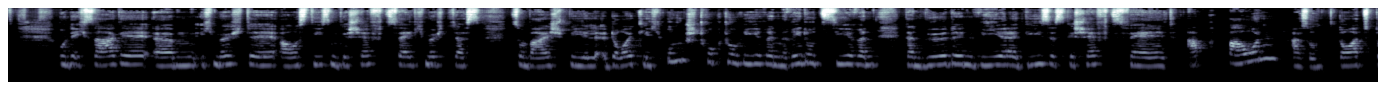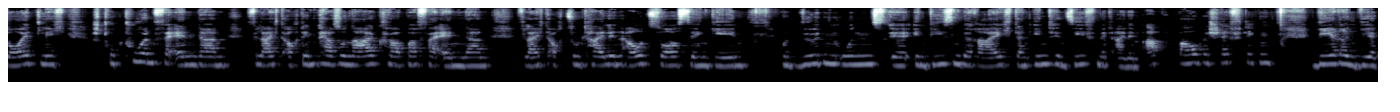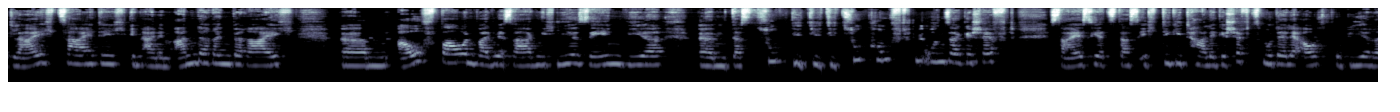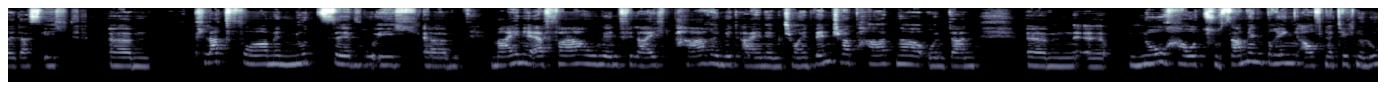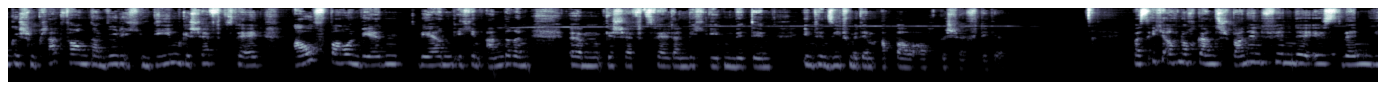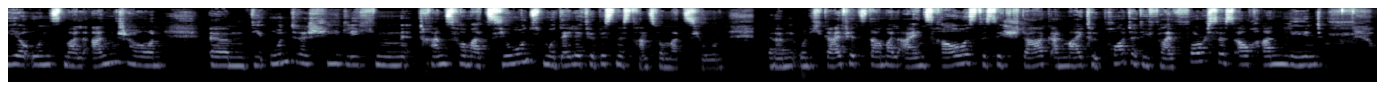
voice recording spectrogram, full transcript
und ich sage, ähm, ich möchte aus diesem Geschäftsfeld, ich möchte das zum Beispiel deutlich umstrukturieren, reduzieren, dann würden wir dieses Geschäftsfeld abbauen, also dort deutlich Strukturen verändern, vielleicht auch den Personalkörper verändern, vielleicht auch zum Teil in Outsourcing gehen und würden uns äh, in diesem Bereich dann intensiv mit einem Abbau beschäftigen, während wir gleichzeitig in einem anderen Bereich ähm, aufbauen, weil wir sagen, hier sehen wir ähm, das Zug, die, die, die Zukunft für unser Geschäft, sei es jetzt, dass ich digitale Geschäftsmodelle ausprobiere, dass ich ähm, Plattformen nutze, wo ich ähm, meine Erfahrungen vielleicht paare mit einem Joint Venture Partner und dann ähm, äh, Know-how zusammenbringen auf einer technologischen Plattform, dann würde ich in dem Geschäftsfeld aufbauen werden, während ich in anderen ähm, Geschäftsfeldern mich eben mit dem intensiv mit dem Abbau auch beschäftige. Was ich auch noch ganz spannend finde, ist, wenn wir uns mal anschauen, ähm, die unterschiedlichen Transformationsmodelle für Business-Transformation. Ähm, und ich greife jetzt da mal eins raus, das sich stark an Michael Porter, die Five Forces auch anlehnt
